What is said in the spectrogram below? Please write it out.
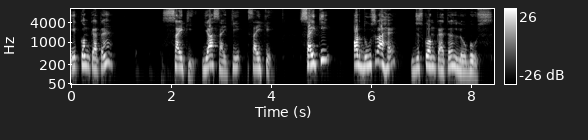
एक को हम कहते हैं साइकी या साइकी साइके साइकी और दूसरा है जिसको हम कहते हैं लोगोस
